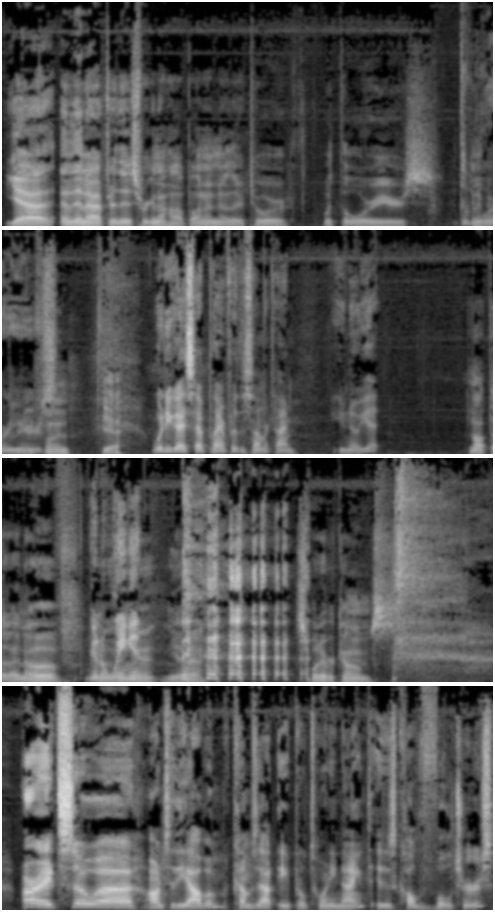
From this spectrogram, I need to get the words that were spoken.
Yeah, and then after this, we're going to hop on another tour with the Warriors. The It's gonna be pretty Warriors. fun. Yeah. What do you guys have planned for the summertime? You know yet? Not that I know of. Gonna wing it. yet. Yeah. Just whatever comes. All right, so uh onto the album. It comes out April 29th. It is called Vultures.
